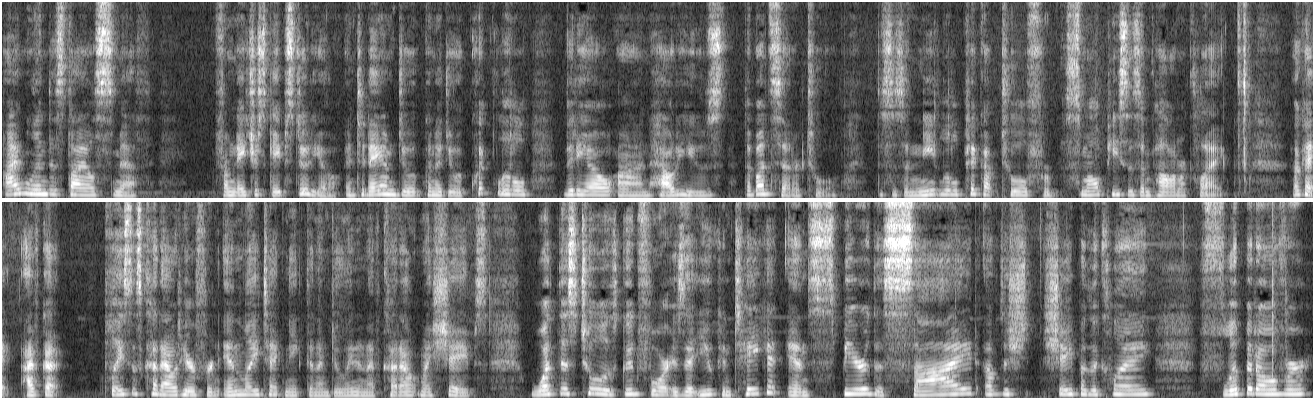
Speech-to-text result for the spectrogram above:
I'm Linda Stiles Smith from Naturescape Studio and today I'm going to do a quick little video on how to use the Budsetter tool. This is a neat little pickup tool for small pieces in polymer clay. Okay, I've got places cut out here for an inlay technique that I'm doing and I've cut out my shapes. What this tool is good for is that you can take it and spear the side of the sh shape of the clay, flip it over,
